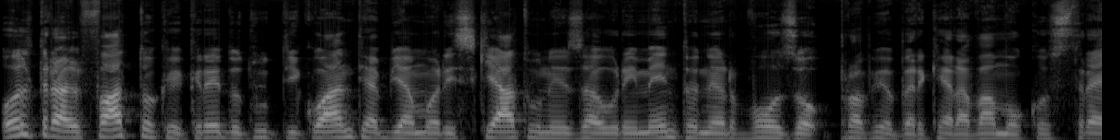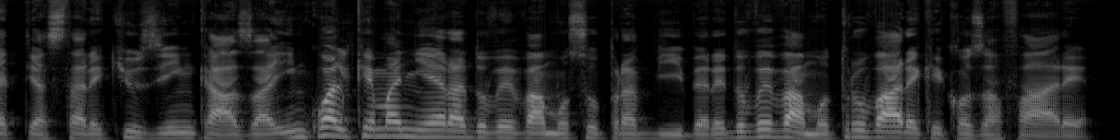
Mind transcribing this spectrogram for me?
Oltre al fatto che credo tutti quanti abbiamo rischiato un esaurimento nervoso proprio perché eravamo costretti a stare chiusi in casa, in qualche maniera dovevamo sopravvivere, dovevamo trovare che cosa fare.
